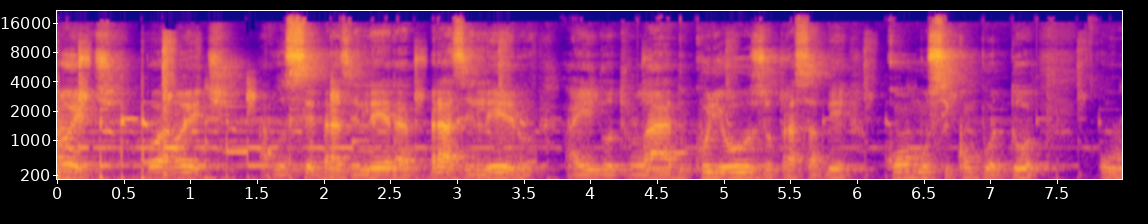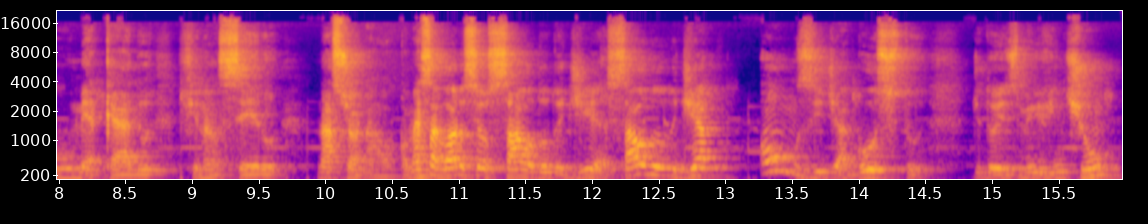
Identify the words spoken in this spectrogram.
noite, boa noite a você brasileira, brasileiro aí do outro lado, curioso para saber como se comportou o mercado financeiro nacional. Começa agora o seu saldo do dia, saldo do dia 11 de agosto de 2021,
